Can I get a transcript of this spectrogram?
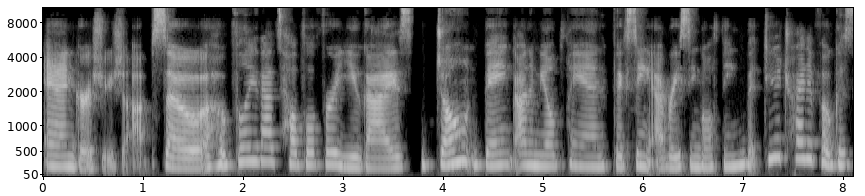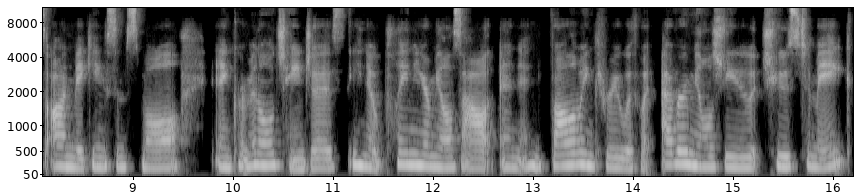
and grocery shop. So hopefully that's helpful for you guys. Don't bank on a meal plan fixing every single thing, but do try to focus on making some small incremental changes, you know, planning your meals out and, and following through with whatever meals you choose to make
